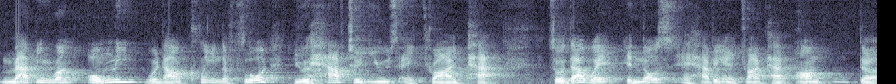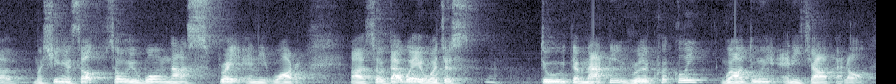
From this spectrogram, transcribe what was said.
mapping run only without cleaning the floor, you have to use a dry pad. So that way it knows it having a dry pad on the machine itself so it will not spray any water. Uh, so that way it will just do the mapping really quickly without doing any job at all.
